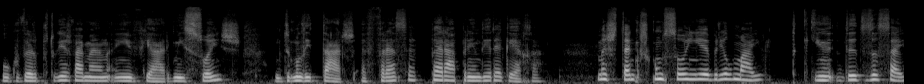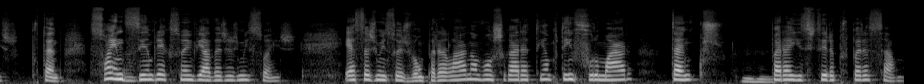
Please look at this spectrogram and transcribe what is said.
o governo português vai enviar missões de militares à França para aprender a guerra. Mas tanques começou em abril, maio de 16. Portanto, só em dezembro é que são enviadas as missões. Essas missões vão para lá, não vão chegar a tempo de informar tanques uhum. para existir a preparação.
